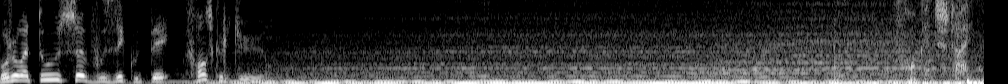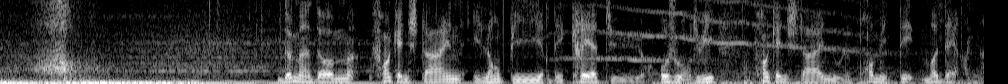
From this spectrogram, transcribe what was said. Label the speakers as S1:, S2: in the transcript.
S1: Bonjour à tous, vous écoutez France Culture.
S2: Frankenstein.
S1: Demain d'homme, Frankenstein et l'empire des créatures. Aujourd'hui, Frankenstein ou le Prométhée moderne.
